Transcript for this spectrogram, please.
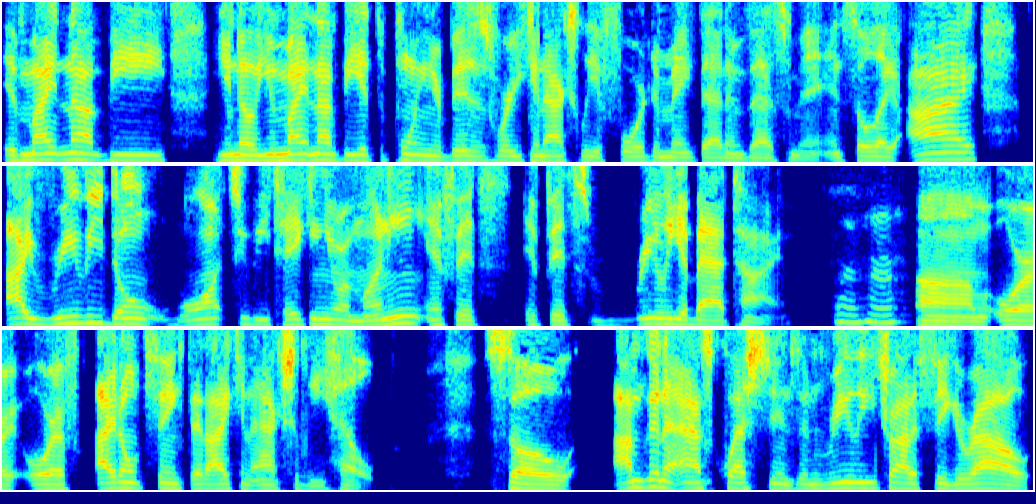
It might not be, you know, you might not be at the point in your business where you can actually afford to make that investment. And so like I I really don't want to be taking your money if it's if it's really a bad time hmm um, or or if I don't think that I can actually help. So I'm gonna ask questions and really try to figure out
